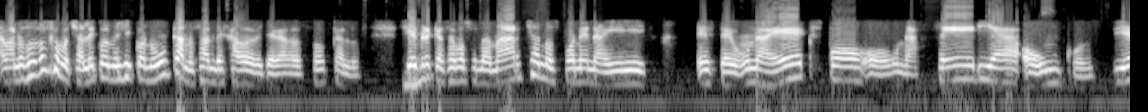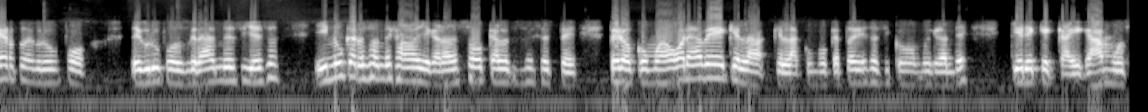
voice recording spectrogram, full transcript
a nosotros como Chaleco México nunca nos han dejado de llegar al Zócalo. Siempre que hacemos una marcha nos ponen ahí este una expo o una feria o un concierto de grupo de grupos grandes y eso y nunca nos han dejado de llegar al Zócalo, entonces este, pero como ahora ve que la que la convocatoria es así como muy grande, quiere que caigamos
